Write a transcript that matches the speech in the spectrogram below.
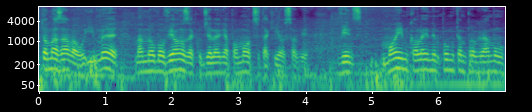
kto ma zawał i my mamy obowiązek udzielenia pomocy takiej osobie. Więc moim kolejnym punktem programu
